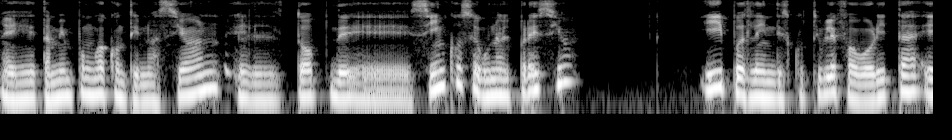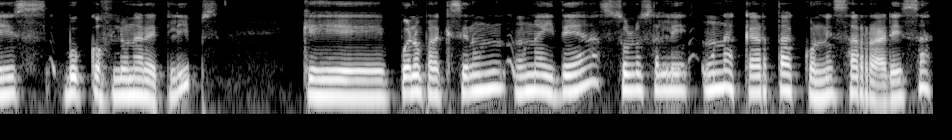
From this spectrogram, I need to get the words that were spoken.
Eh, también pongo a continuación el top de 5 según el precio. Y pues la indiscutible favorita es Book of Lunar Eclipse. Que, bueno, para que se den una idea, solo sale una carta con esa rareza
